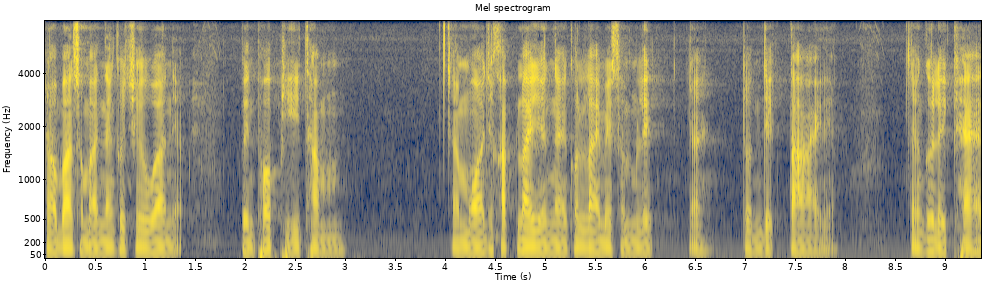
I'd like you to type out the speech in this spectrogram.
ชาวบ้านสมัยนั้นก็เชื่อว่าเนี่ยเป็นเพราะผีทำหมอจะขับไล่ยังไงก็ไล่ไม่สำเร็จนะจนเด็กตายเนี่ยท่านก็เลยแค้น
